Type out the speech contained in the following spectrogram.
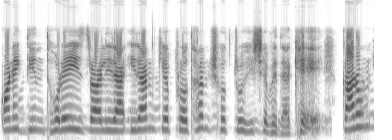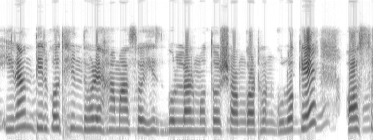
অনেকদিন ধরে ইসরায়েলিরা ইরানকে প্রধান শত্রু হিসেবে দেখে। কারণ ইরান দীর্ঘদিন ধরে হামাস ও হিজবুল্লার মতো সংগঠনগুলোকে অস্ত্র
